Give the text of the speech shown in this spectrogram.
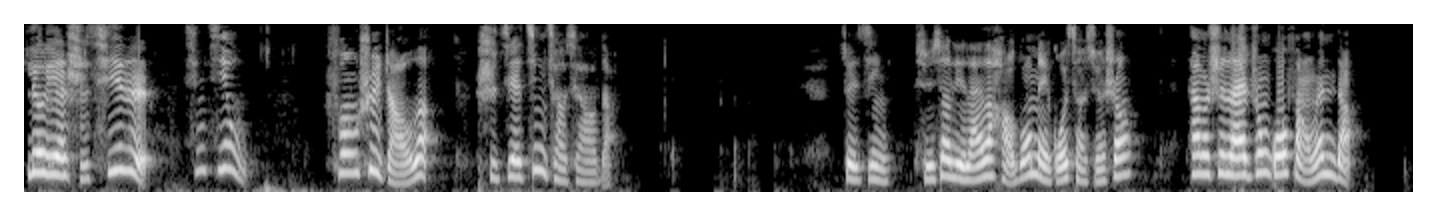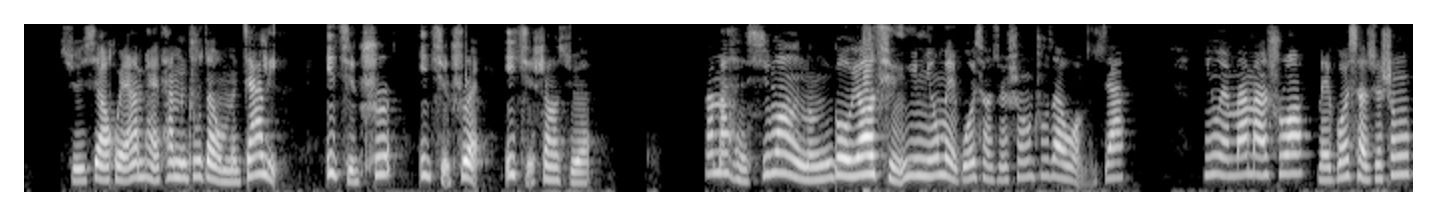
六月十七日，星期五，风睡着了，世界静悄悄的。最近学校里来了好多美国小学生，他们是来中国访问的。学校会安排他们住在我们家里，一起吃，一起睡，一起上学。妈妈很希望能够邀请一名美国小学生住在我们家，因为妈妈说美国小学生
